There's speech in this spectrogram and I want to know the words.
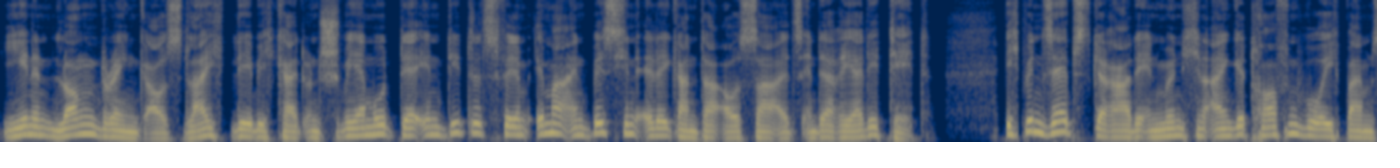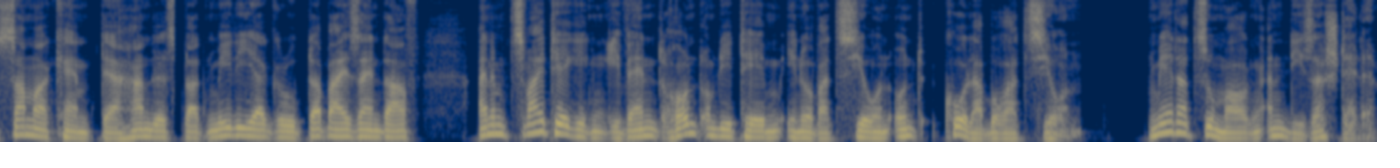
jenen Longdrink aus Leichtlebigkeit und Schwermut, der in Dietels Film immer ein bisschen eleganter aussah als in der Realität. Ich bin selbst gerade in München eingetroffen, wo ich beim Summercamp der Handelsblatt Media Group dabei sein darf, einem zweitägigen Event rund um die Themen Innovation und Kollaboration. Mehr dazu morgen an dieser Stelle.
